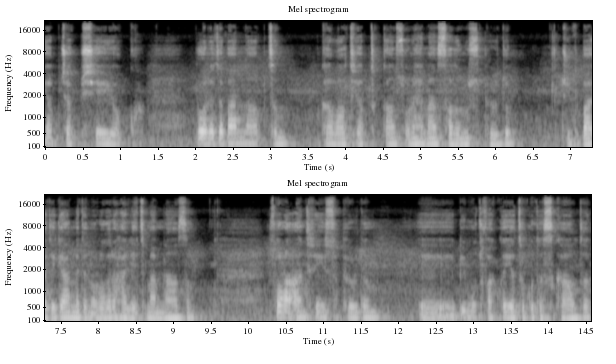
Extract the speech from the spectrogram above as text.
Yapacak bir şey yok. Bu arada ben ne yaptım? Kahvaltı yaptıktan sonra hemen salonu süpürdüm. Çünkü Bade gelmeden oraları halletmem lazım. Sonra antreyi süpürdüm. Ee, bir mutfakla yatak odası kaldı.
